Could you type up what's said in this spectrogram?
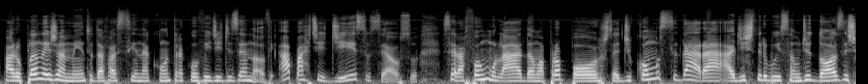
para o planejamento da vacina contra a Covid-19. A partir disso, Celso, será formulada uma proposta de como se dará a distribuição de doses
